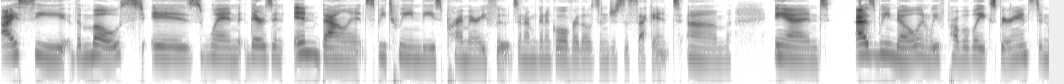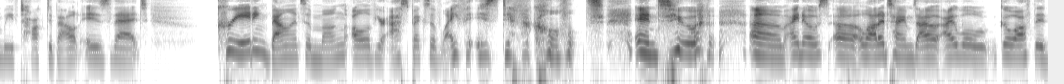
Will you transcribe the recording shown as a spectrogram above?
I see the most is when there's an imbalance between these primary foods. And I'm going to go over those in just a second. Um, and as we know, and we've probably experienced and we've talked about, is that creating balance among all of your aspects of life is difficult. And to um i know uh, a lot of times i i will go off the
